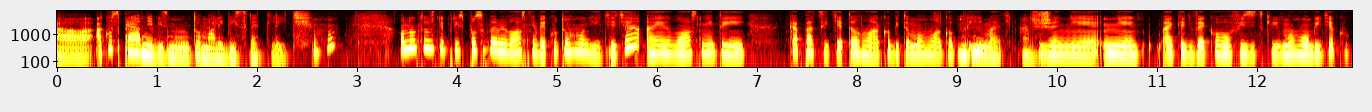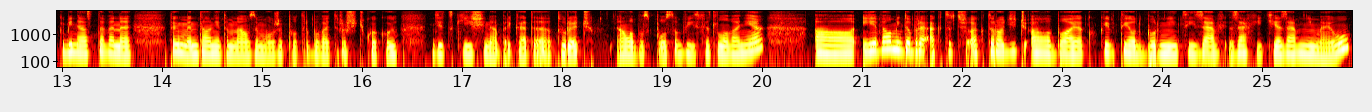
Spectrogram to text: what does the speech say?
A ako správne by sme mu to mali vysvetliť? Uh-huh. Ono to vždy prispôsobujeme vlastne veku toho dieťaťa a je vlastne tej kapacite toho, ako by to mohlo ako mhm. príjmať. Mm-hmm. Čiže nie, nie, aj keď vekovo, fyzicky by mohlo byť ako keby nastavené, tak mentálne tam naozaj môže potrebovať trošičku ako detskýši napríklad e, tu reč alebo spôsob vysvetľovania. Uh, je veľmi dobré, ak to, ak to rodič alebo aj ako keby tie odborníci zachytia, zavnímajú,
